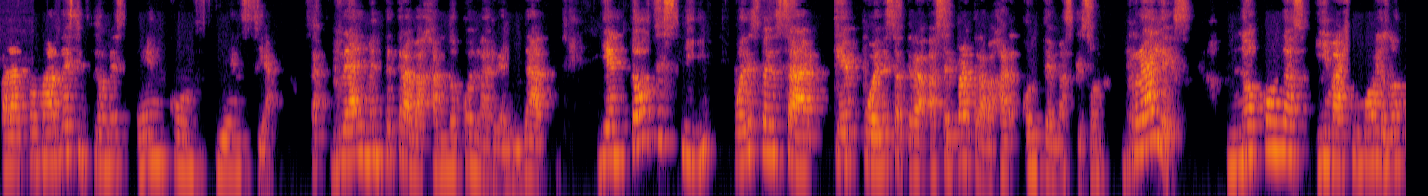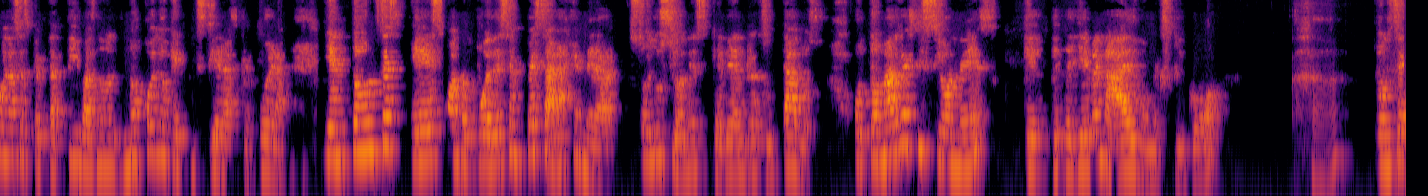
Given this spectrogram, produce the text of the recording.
para tomar decisiones en conciencia, o sea, realmente trabajando con la realidad. Y entonces sí, puedes pensar qué puedes hacer para trabajar con temas que son reales no con las imaginarios, no con las expectativas, no, con lo que quisieras que fuera. Y entonces es cuando puedes empezar a generar soluciones que den resultados o tomar decisiones que, te lleven a algo, ¿me explicó? Entonces,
